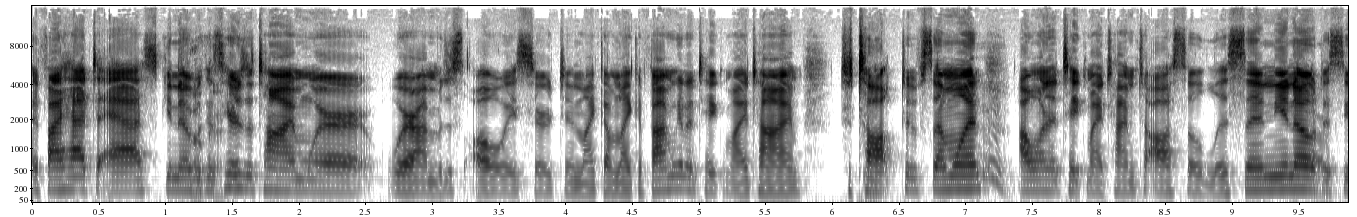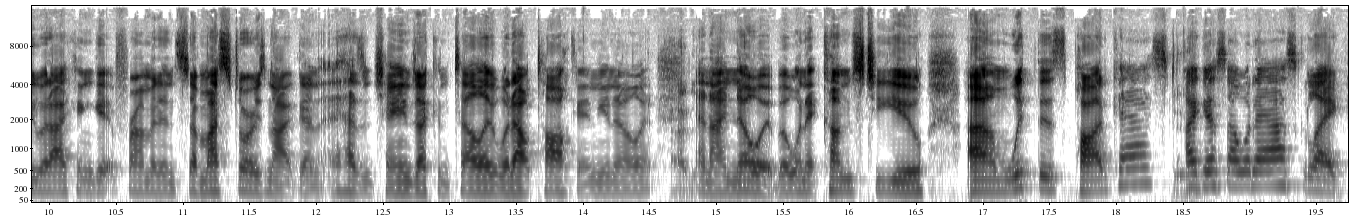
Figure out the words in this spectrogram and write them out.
if I had to ask, you know, because okay. here's a time where where I'm just always searching. Like I'm like, if I'm gonna take my time to talk to someone, yeah. I want to take my time to also listen, you know, right. to see what I can get from it and stuff. My story's not gonna, it hasn't changed. I can tell it without talking, you know, and I, and I know it. But when it comes to you, um, with this podcast, yeah. I guess I would ask like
